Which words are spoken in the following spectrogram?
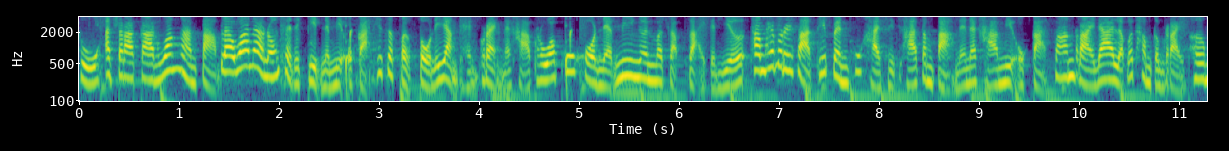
สูงอัตราการว่างงานต่ำแปลว่าแนวโน้มเศรษฐกิจเนี่ยมีโอกาสที่จะเติบโตได้อย่างแข็งแกร่งนะคะ เพราะว่าผู้คนเนี่ยมีเงินมาจับจ่ายกันเยอะทำให้บริษัทที่เป็นผู้ขายสินค้าต่างๆเนี่ยนะคะ มีโอกาสสร้างรายได้แล้วก็ทำกำไรเพิ่ม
